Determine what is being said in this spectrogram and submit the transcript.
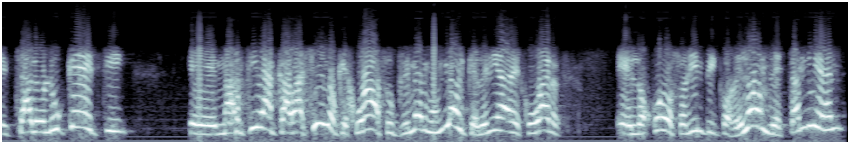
eh, Charo Luchetti, eh, Martina Caballero, que jugaba su primer mundial, que venía de jugar en los Juegos Olímpicos de Londres también,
